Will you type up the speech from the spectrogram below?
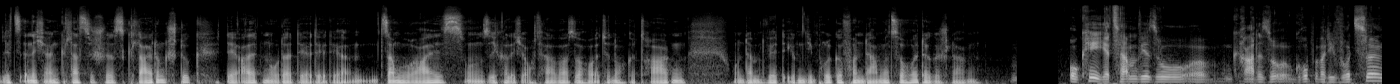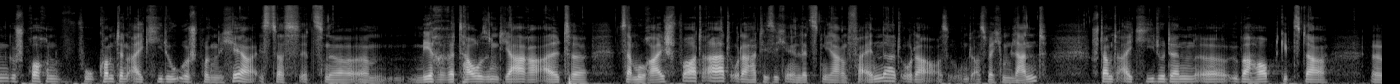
letztendlich ein klassisches Kleidungsstück der alten oder der, der, der Samurais und sicherlich auch teilweise heute noch getragen. Und damit wird eben die Brücke von damals zu heute geschlagen. Okay, jetzt haben wir so äh, gerade so grob über die Wurzeln gesprochen. Wo kommt denn Aikido ursprünglich her? Ist das jetzt eine ähm, mehrere tausend Jahre alte Samurai-Sportart oder hat die sich in den letzten Jahren verändert? Oder aus, und aus welchem Land stammt Aikido denn äh, überhaupt? Gibt es da, äh,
